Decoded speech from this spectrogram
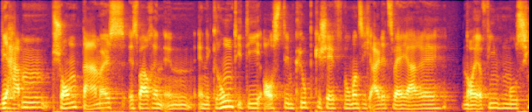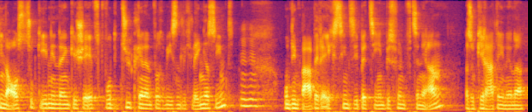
Wir haben schon damals, es war auch ein, ein, eine Grundidee aus dem Clubgeschäft, wo man sich alle zwei Jahre neu erfinden muss, hinauszugehen in ein Geschäft, wo die Zyklen einfach wesentlich länger sind. Mhm. Und im Barbereich sind sie bei 10 bis 15 Jahren. Also gerade in einer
